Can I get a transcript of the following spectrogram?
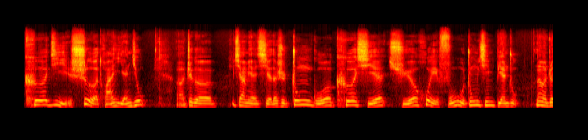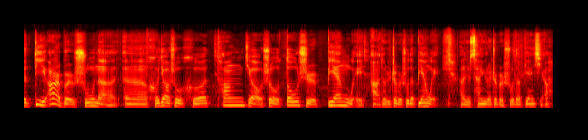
科技社团研究，啊，这个下面写的是中国科协学会服务中心编著。那么这第二本书呢，嗯，何教授和汤教授都是编委啊，都是这本书的编委，啊，就参与了这本书的编写啊。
